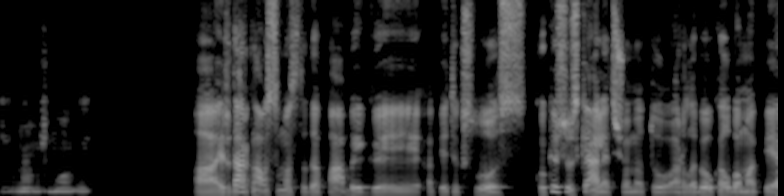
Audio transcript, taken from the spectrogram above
kiekvienam žmogui. Ir dar klausimas tada pabaigai apie tikslus. Kokius jūs keliat šiuo metu? Ar labiau kalbam apie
